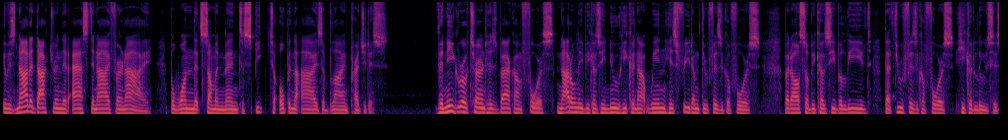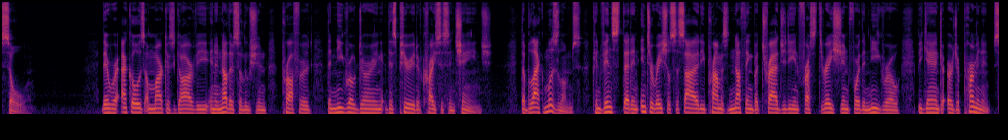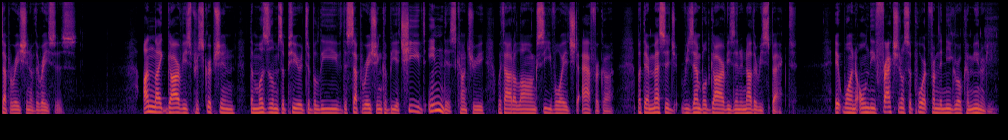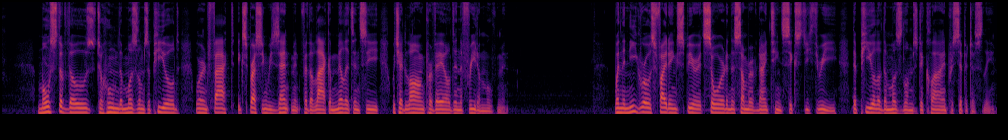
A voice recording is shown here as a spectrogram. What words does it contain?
It was not a doctrine that asked an eye for an eye, but one that summoned men to speak to open the eyes of blind prejudice. The Negro turned his back on force not only because he knew he could not win his freedom through physical force, but also because he believed that through physical force he could lose his soul. There were echoes of Marcus Garvey in another solution proffered the Negro during this period of crisis and change. The black Muslims, convinced that an interracial society promised nothing but tragedy and frustration for the Negro, began to urge a permanent separation of the races. Unlike Garvey's prescription, the Muslims appeared to believe the separation could be achieved in this country without a long sea voyage to Africa, but their message resembled Garvey's in another respect. It won only fractional support from the Negro community. Most of those to whom the Muslims appealed were in fact expressing resentment for the lack of militancy which had long prevailed in the freedom movement. When the Negro's fighting spirit soared in the summer of 1963, the appeal of the Muslims declined precipitously.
